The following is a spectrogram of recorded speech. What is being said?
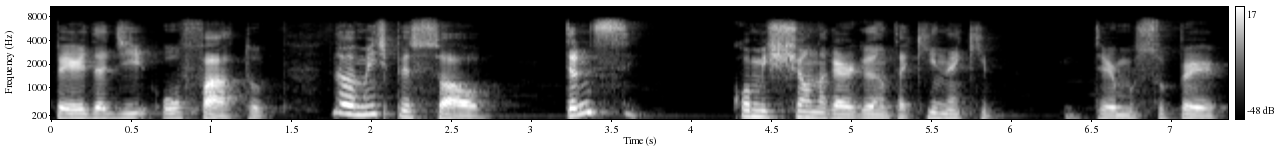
perda de olfato. Novamente, pessoal, tendo esse comichão na garganta aqui, né, que termo super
